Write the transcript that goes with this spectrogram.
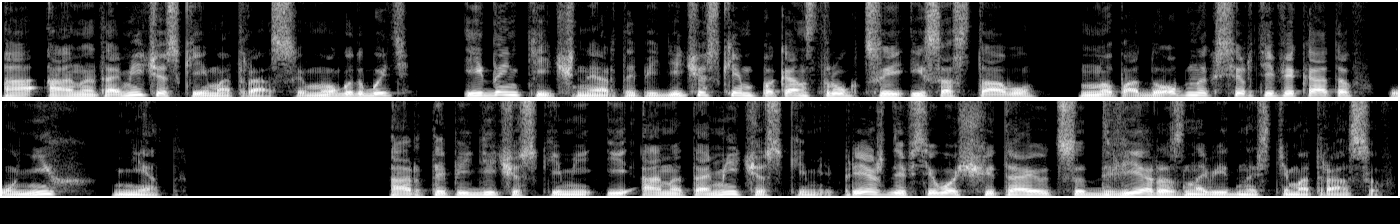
А анатомические матрасы могут быть идентичны ортопедическим по конструкции и составу, но подобных сертификатов у них нет. Ортопедическими и анатомическими прежде всего считаются две разновидности матрасов.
